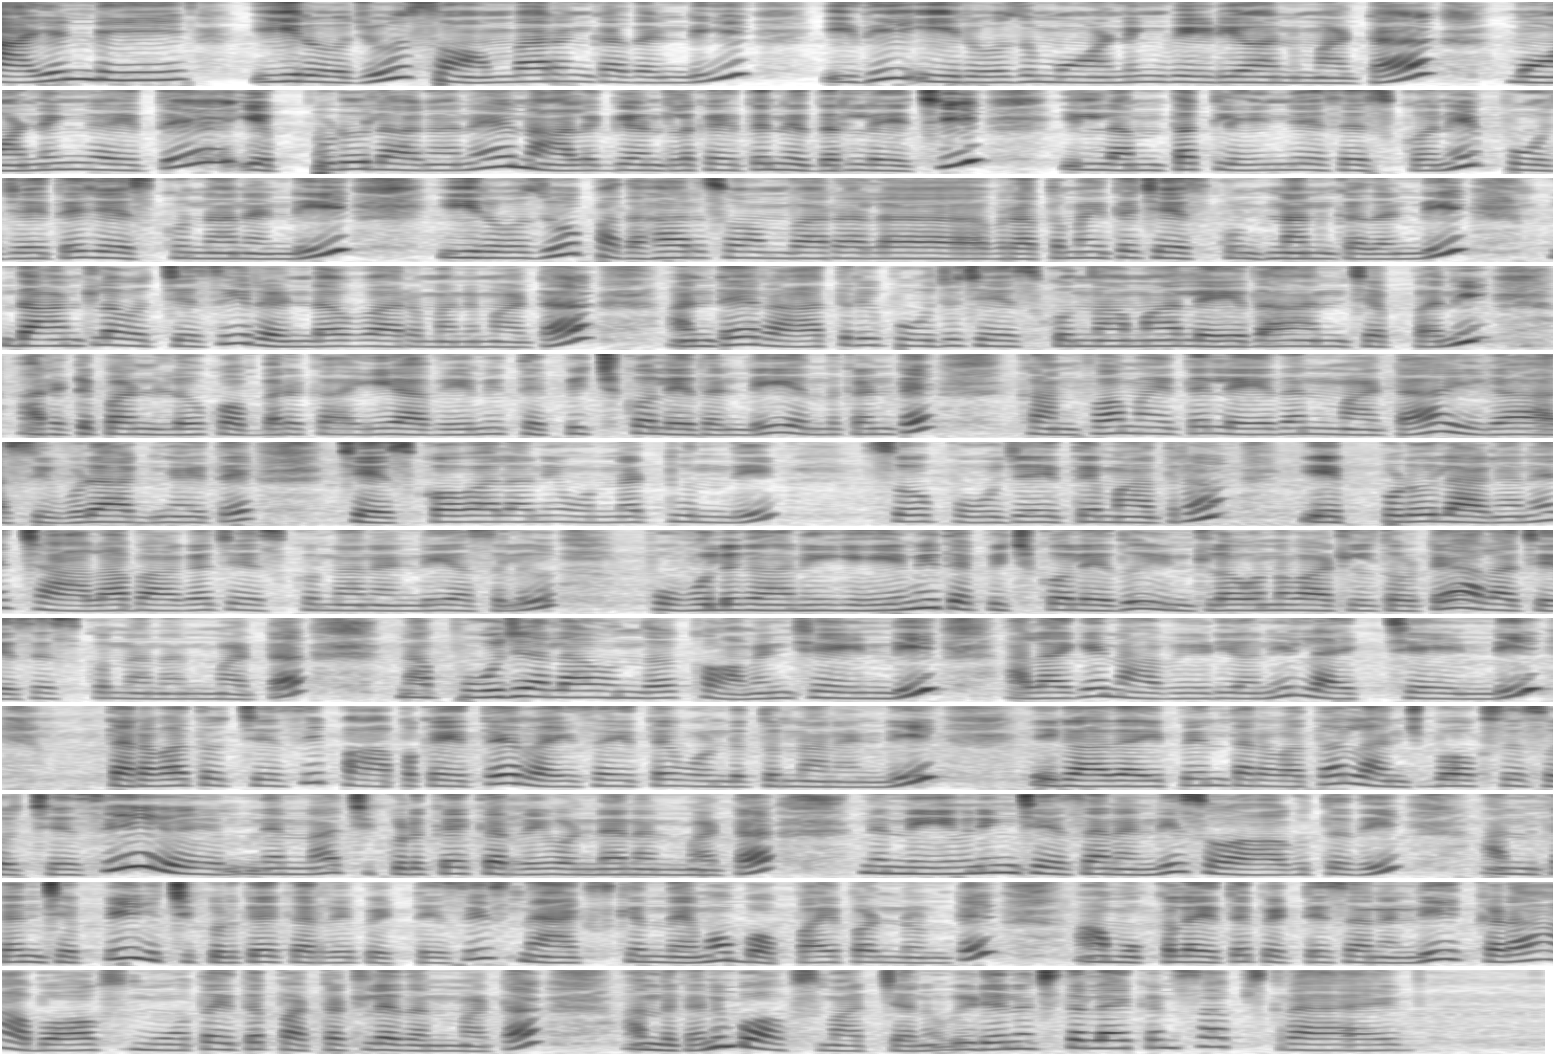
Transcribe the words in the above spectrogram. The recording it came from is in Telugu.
హాయ్ అండి ఈరోజు సోమవారం కదండి. ఇది ఈరోజు మార్నింగ్ వీడియో అనమాట మార్నింగ్ అయితే ఎప్పుడు లాగానే నాలుగు గంటలకైతే నిద్ర లేచి ఇల్లంతా క్లీన్ చేసేసుకొని పూజ అయితే చేసుకున్నానండి. ఈరోజు పదహారు సోమవారాల వ్రతం అయితే చేసుకుంటున్నాను కదండి. దాంట్లో వచ్చేసి రెండవ వారం అనమాట అంటే రాత్రి పూజ చేసుకుందామా లేదా అని చెప్పని అరటి పండ్లు కొబ్బరికాయ అవేమీ తెప్పించుకోలేదండి. ఎందుకంటే కన్ఫామ్ అయితే లేదనమాట ఇక శివుడు ఆజ్ఞ అయితే చేసుకోవాలని ఉన్నట్టుంది. సో పూజ అయితే మాత్రం ఎప్పుడు లాగానే చాలా బాగా చేసుకున్నానండి. అసలు పువ్వులు కానీ ఏమీ తెప్పించుకోలేదు. ఇంట్లో ఉన్న వాటితోటే అలా చేసేసుకున్నాను అనమాట నా పూజ ఎలా ఉందో కామెంట్ చేయండి. అలాగే నా వీడియోని లైక్ చేయండి. తర్వాత వచ్చేసి పాపకైతే రైస్ అయితే వండుతున్నానండి. ఇక అది అయిపోయిన తర్వాత లంచ్ బాక్సెస్ వచ్చేసి నిన్న చిక్కుడుకాయ కర్రీ వండానమాట నిన్న ఈవినింగ్ చేశానండి సో ఆగుతుంది. అందుకని చెప్పి చిక్కుడుకాయ కర్రీ పెట్టేసి స్నాక్స్ కిందేమో బొప్పాయి పండు ఉంటే ఆ ముక్కలు అయితే పెట్టేశానండి. ఇక్కడ ఆ బాక్స్ మూత అయితే పట్టట్లేదనమాట అందుకని బాక్స్ మార్చాను. వీడియో నచ్చితే లైక్ అండ్ సబ్స్క్రైబ్.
